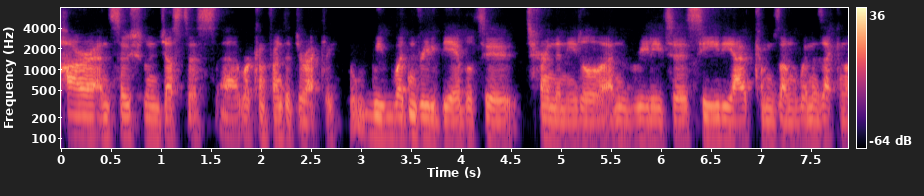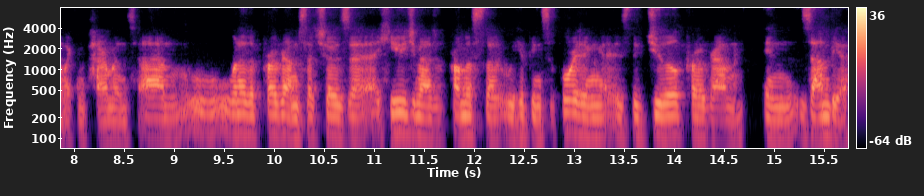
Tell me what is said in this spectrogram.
power and social injustice uh, were confronted directly, we wouldn't really be able to turn the needle and really to see the outcomes on women's economic empowerment. Um, one of the programs that shows a, a, huge amount of promise that we have been supporting is the GEWEL program in Zambia.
